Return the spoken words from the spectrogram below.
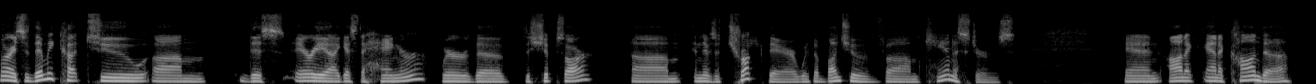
All right, so then we cut to um, this area, I guess the hangar where the the ships are, um, and there's a truck there with a bunch of um, canisters, and Ana- Anaconda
